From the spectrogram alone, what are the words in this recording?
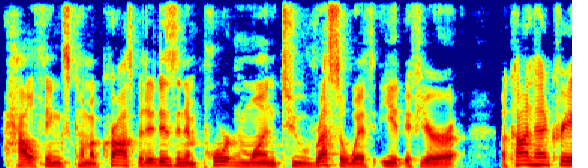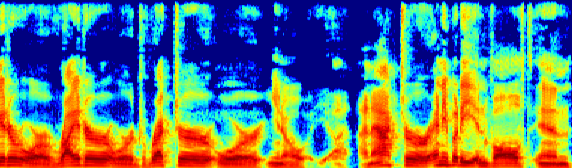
how things come across, but it is an important one to wrestle with if you're a content creator or a writer or a director or you know an actor or anybody involved in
